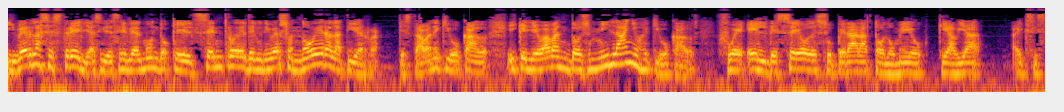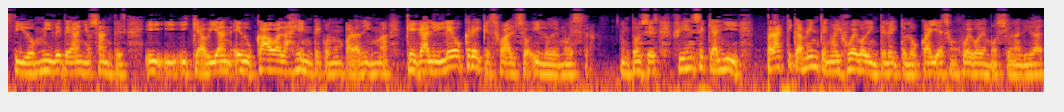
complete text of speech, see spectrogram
y ver las estrellas y decirle al mundo que el centro del universo no era la Tierra, que estaban equivocados y que llevaban dos mil años equivocados, fue el deseo de superar a Ptolomeo que había existido miles de años antes y, y, que habían educado a la gente con un paradigma que Galileo cree que es falso y lo demuestra. Entonces, fíjense que allí prácticamente no hay juego de intelecto, lo que hay es un juego de emocionalidad.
